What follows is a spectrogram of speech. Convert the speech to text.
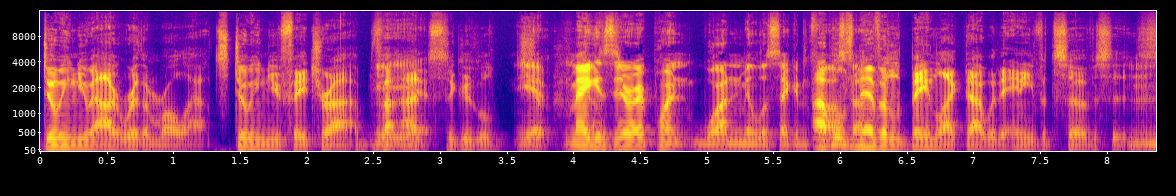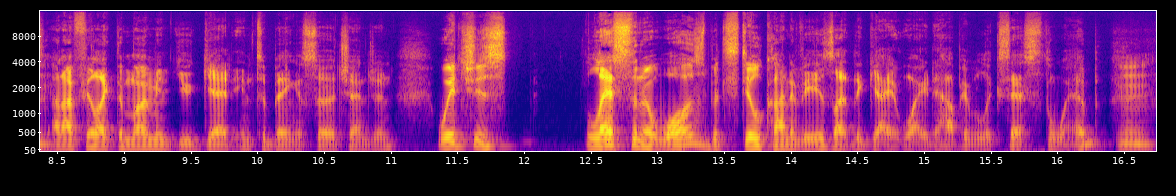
doing new algorithm rollouts doing new feature app Yeah, yeah. ads to google Yeah, make it 0.1 millisecond faster. Apple's never been like that with any of its services. Mm. And I feel like the moment you get into being a search engine, which is less than it was, but still kind of is like the gateway to how people access the web, Mm.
